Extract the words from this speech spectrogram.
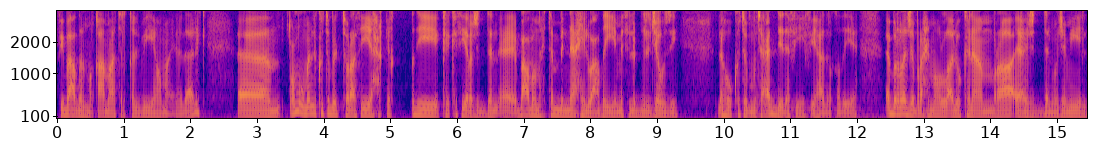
في بعض المقامات القلبية وما إلى ذلك. عموما الكتب التراثية حقيقة دي ك- كثيرة جدا. آه، بعضهم مهتم بالناحية الوعظية مثل ابن الجوزي له كتب متعددة في في هذه القضية. ابن رجب رحمه الله له كلام رائع جدا وجميل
